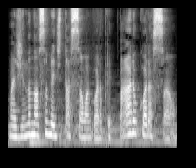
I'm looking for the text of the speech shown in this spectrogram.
Imagina a nossa meditação agora, prepara o coração.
